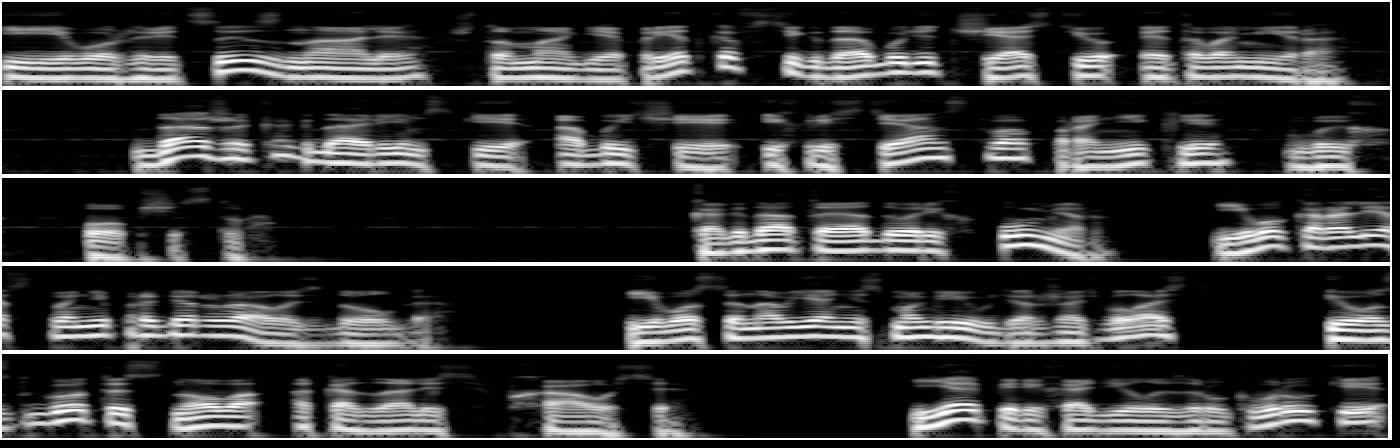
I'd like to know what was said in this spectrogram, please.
и его жрецы знали, что магия предков всегда будет частью этого мира, даже когда римские обычаи и христианство проникли в их общество. Когда Теодорих умер, его королевство не продержалось долго. Его сыновья не смогли удержать власть, и Остготы снова оказались в хаосе. Я переходил из рук в руки,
